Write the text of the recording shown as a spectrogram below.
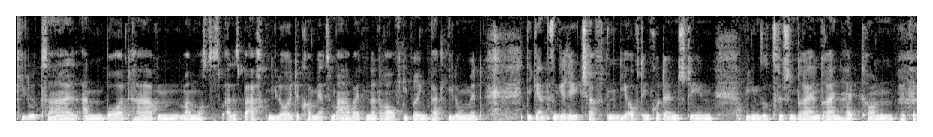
Kilozahl an Bord haben. Man muss das alles beachten. Die Leute kommen ja zum Arbeiten da drauf, die bringen ein paar Kilo mit. Die ganzen Gerätschaften, die auf den Kuttern stehen, wiegen so zwischen drei und dreieinhalb Tonnen. Okay.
